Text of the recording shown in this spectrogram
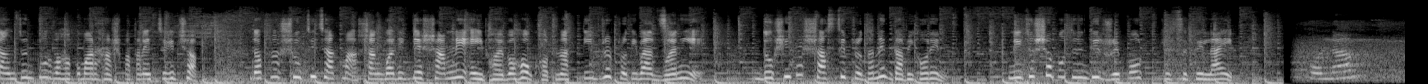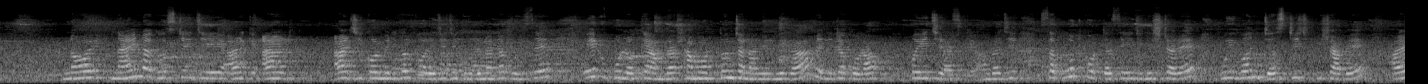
কাঞ্চনপুর মহকুমার হাসপাতালের চিকিৎসক ডক্টর সুচি চাকমা সাংবাদিকদের সামনে এই ভয়াবহ ঘটনার তীব্র প্রতিবাদ জানিয়ে দোষীদের শাস্তি প্রদানের দাবি করেন। নিজস্ব প্রতিনিধির রিপোর্ট কেসিপি লাইভ। নয়, নাইন আগস্টে যে আর আর আর জিকর মেডিকেল কলেজে যে ঘটনাটা হয়েছে, এর উপলক্ষে আমরা সমর্থন জানানোর লেগা র্যালিটা করা হয়েছে আজকে। আমরা যে সাপোর্ট করতেছি এই জিনিসটারে উই ওয়ান জাস্টিস হিসাবে। আর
